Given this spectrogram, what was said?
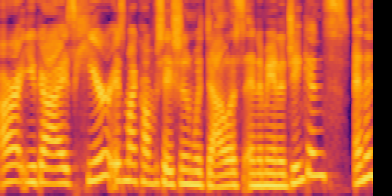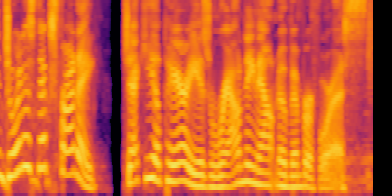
All right, you guys, here is my conversation with Dallas and Amanda Jenkins. And then join us next Friday. Jackie Hill Perry is rounding out November for us.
